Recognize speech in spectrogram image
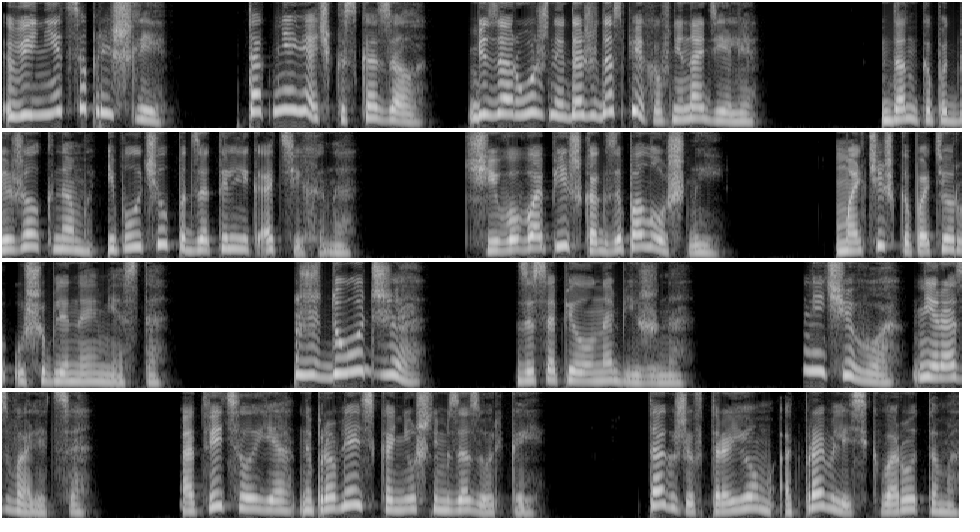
виниться пришли. Так мне Вячка сказал. Безоружные даже доспехов не надели». Данка подбежал к нам и получил подзатыльник от Тихона. «Чего вопишь, как заполошный?» Мальчишка потер ушибленное место. «Ждут же!» — засопел он обиженно. «Ничего, не развалится». — ответила я, направляясь к конюшням за Зорькой. Также втроем отправились к воротам,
